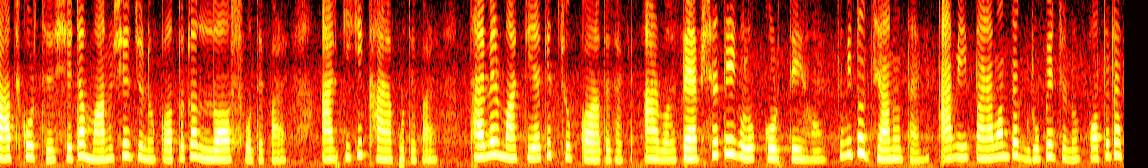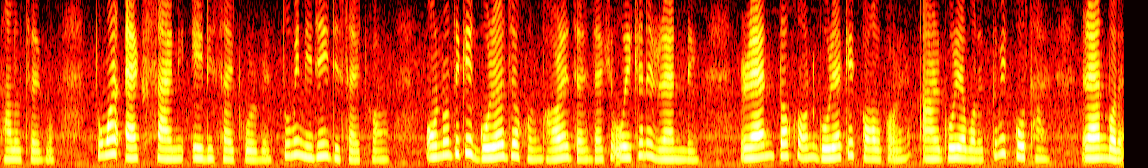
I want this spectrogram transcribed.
কাজ করছে, সেটা মানুষের জন্য কতটা লস হতে পারে আর কি কি খারাপ হতে পারে। থাইমের মা টিয়াকে চুপ করাতে থাকে আর বলে, ব্যবসাতে এগুলো করতেই হয়। তুমি তো জানো থাইম, আমি পারামান্তা গ্রুপের জন্য কতটা ভালো চাইব। তোমার এক সাইনি এই ডিসাইড করবে, তুমি নিজেই ডিসাইড করো। অন্যদিকে গোড়ার যখন ঘরে যায়, দেখে ওইখানে র্যান নেই। র্যান তখন গড়িয়াকে কল করে আর গড়িয়া বলে, তুমি কোথায়? র্যান বলে,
